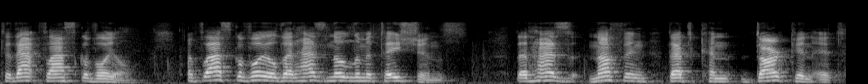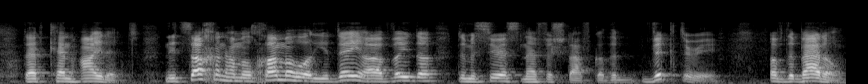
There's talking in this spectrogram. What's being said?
to that flask of oil. A flask of oil that has no limitations, that has nothing that can darken it, that can hide it. Nitzachan hamelchama hu al yedei ha'aveda de mesiras nefesh dafka. The victory of the battle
